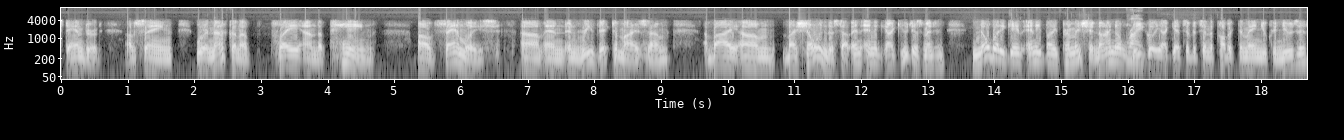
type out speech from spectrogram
standard of saying we're not going to play on the pain of families um, and and re-victimize them by um, by showing this stuff. And and like you just mentioned, nobody gave anybody permission. Now I know Right. legally, I guess if it's in the public domain, you can use it,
